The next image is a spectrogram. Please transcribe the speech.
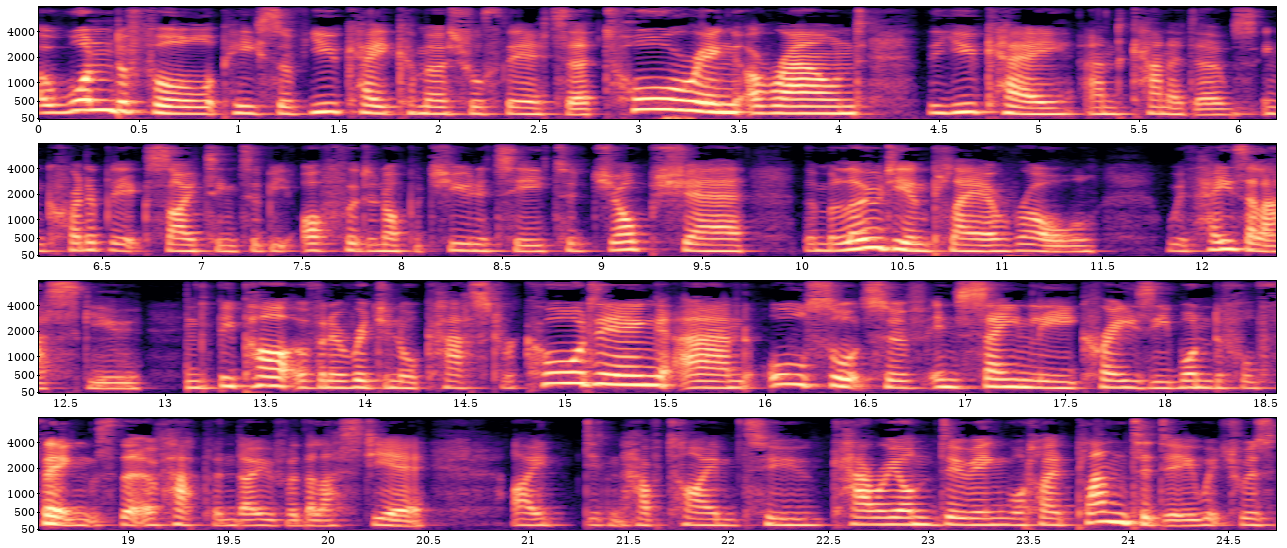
a wonderful piece of UK commercial theatre touring around the UK and Canada. It was incredibly exciting to be offered an opportunity to job share the melodeon player role with Hazel Askew and be part of an original cast recording and all sorts of insanely crazy, wonderful things that have happened over the last year. I didn't have time to carry on doing what I'd planned to do, which was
